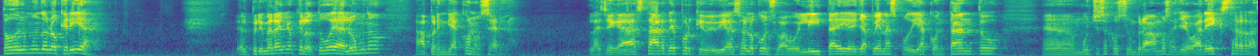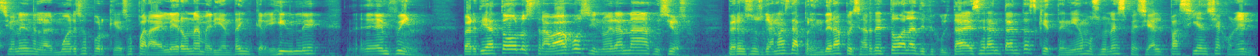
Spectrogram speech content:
Todo el mundo lo quería. El primer año que lo tuve de alumno, aprendí a conocerlo. Las llegadas tarde porque vivía solo con su abuelita y ella apenas podía con tanto. Eh, muchos acostumbrábamos a llevar extra raciones en el almuerzo porque eso para él era una merienda increíble. En fin, Perdía todos los trabajos y no era nada juicioso. Pero sus ganas de aprender a pesar de todas las dificultades eran tantas que teníamos una especial paciencia con él.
